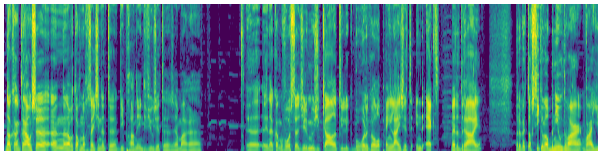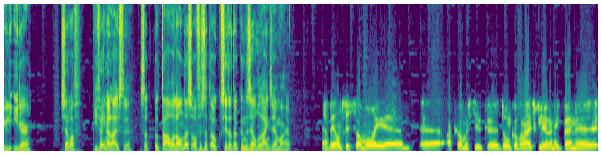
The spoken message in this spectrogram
Nou kan ik trouwens, eh, eh, nou we toch nog steeds in het eh, diepgaande interview zitten, zeg maar. eh, nou kan ik me voorstellen dat jullie muzikaal natuurlijk behoorlijk wel op één lijn zitten in de act met het draaien. Maar dan ben ik toch stiekem wel benieuwd waar, waar jullie ieder zelf privé naar luisteren. Is dat totaal wat anders of is dat ook, zit dat ook in dezelfde lijn, zeg maar? Ja, bij ons is het wel mooi. ehm eh, Akram is natuurlijk eh, donker van huidskleur en ik ben eh,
